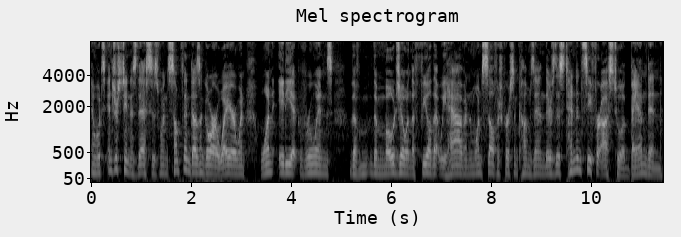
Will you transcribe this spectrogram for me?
And what's interesting is this is when something doesn't go our way or when one idiot ruins the the mojo and the feel that we have and one selfish person comes in, there's this tendency for us to abandon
